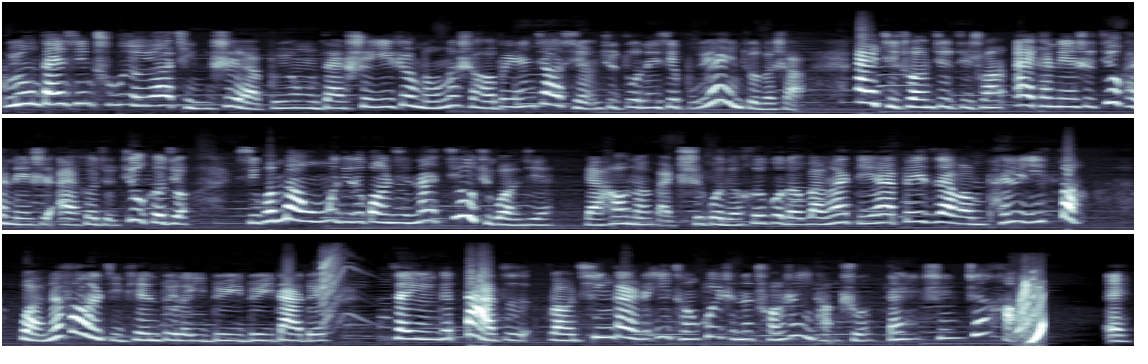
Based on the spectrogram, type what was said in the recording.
不用担心出游要请示，不用在睡意正浓的时候被人叫醒去做那些不愿意做的事儿。爱起床就起床，爱看电视就看电视，爱喝酒就喝酒，喜欢漫无目的的逛街那就去逛街。然后呢，把吃过的、喝过的碗啊、碟啊、杯子啊往盆里一放，管它放了几天，堆了一堆一堆一大堆，再用一个大字往倾盖着一层灰尘的床上一躺，说单身真好。哎，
